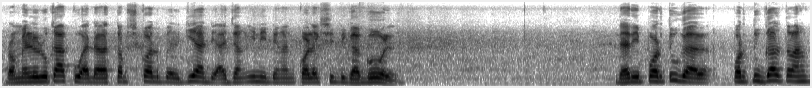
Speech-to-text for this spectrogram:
Romelu Lukaku adalah top skor Belgia di ajang ini dengan koleksi 3 gol. Dari Portugal, Portugal telah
